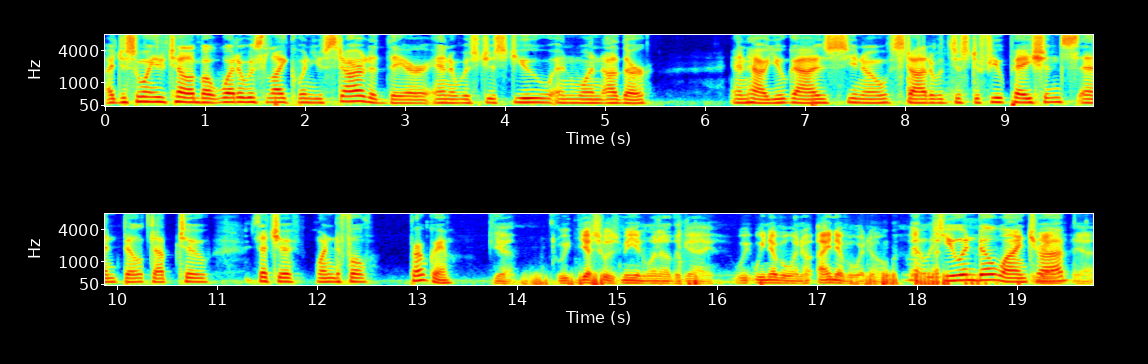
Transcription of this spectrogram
I just want you to tell about what it was like when you started there and it was just you and one other, and how you guys, you know, started with just a few patients and built up to such a wonderful program. Yeah. We, yes, it was me and one other guy. We, we never went home. I never went home. no, it was you and Bill Weintraub. Yeah, yeah.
